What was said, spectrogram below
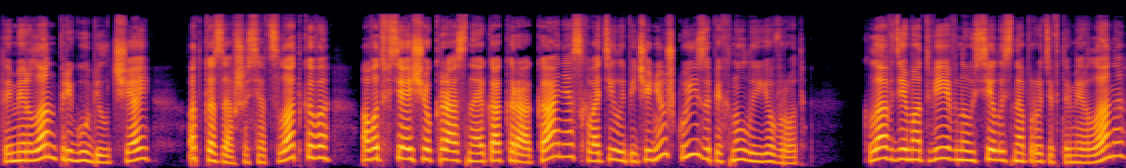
Тамерлан пригубил чай, отказавшись от сладкого, а вот вся еще красная, как рак, Аня схватила печенюшку и запихнула ее в рот. Клавдия Матвеевна уселась напротив Тамерлана,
